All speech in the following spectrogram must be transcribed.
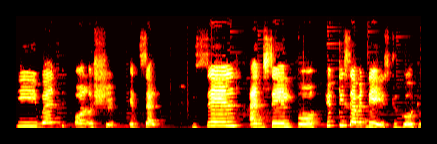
he went on a ship himself. He sailed and sailed for 57 days to go to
